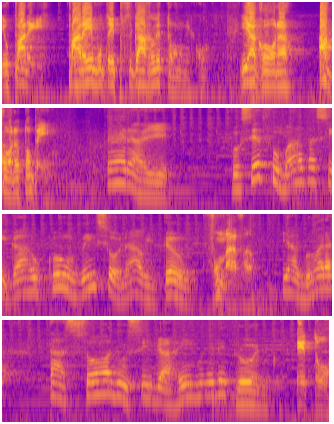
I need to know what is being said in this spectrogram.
eu parei. Parei e mudei pro cigarro eletrônico. E agora, agora eu tô bem. Pera aí. Você fumava cigarro convencional então? Fumava. E agora tá só no cigarrinho eletrônico. E tô,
